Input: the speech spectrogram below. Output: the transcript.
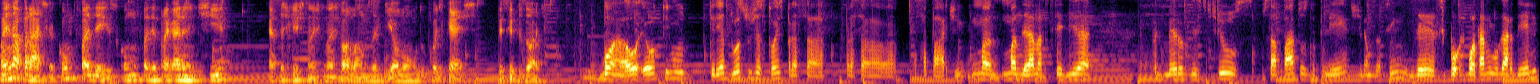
Mas na prática, como fazer isso? Como fazer para garantir essas questões que nós falamos aqui ao longo do podcast, desse episódio? Bom, eu, tenho teria duas sugestões para essa, essa, essa parte. Uma, uma delas seria primeiro vestir os sapatos do cliente, digamos assim, ver, se botar no lugar dele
